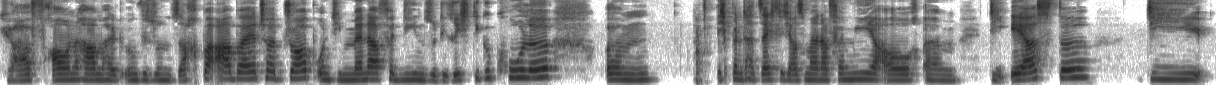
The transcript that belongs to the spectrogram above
ja, Frauen haben halt irgendwie so einen Sachbearbeiterjob und die Männer verdienen so die richtige Kohle. Ähm, ich bin tatsächlich aus meiner Familie auch ähm, die erste, die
